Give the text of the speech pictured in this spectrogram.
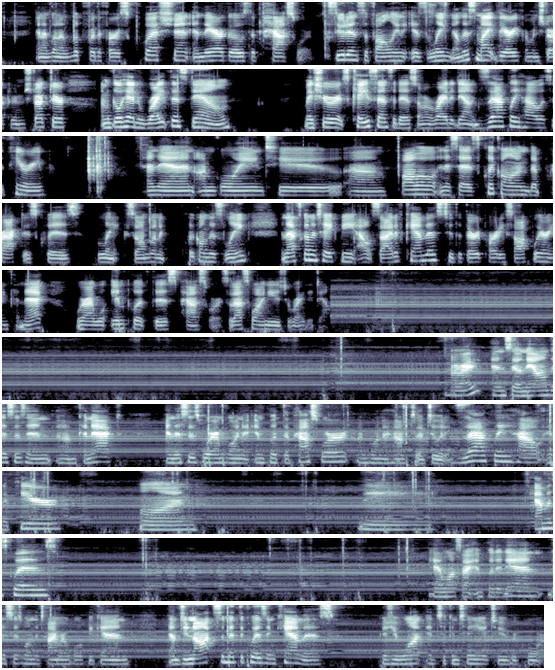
and I'm going to look for the first question and there goes the password. Students, the following is the link. Now this might vary from instructor to instructor. I'm going to go ahead and write this down. Make sure it's case sensitive, so I'm going to write it down exactly how it's appearing. And then I'm going to um, follow and it says click on the practice quiz link. So I'm going to click on this link and that's going to take me outside of Canvas to the third party software in Connect where I will input this password. So that's why I needed to write it down. All right, and so now this is in um, Connect, and this is where I'm going to input the password. I'm going to have to do it exactly how it appeared on the Canvas quiz. And once I input it in, this is when the timer will begin. Now do not submit the quiz in Canvas because you want it to continue to record.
